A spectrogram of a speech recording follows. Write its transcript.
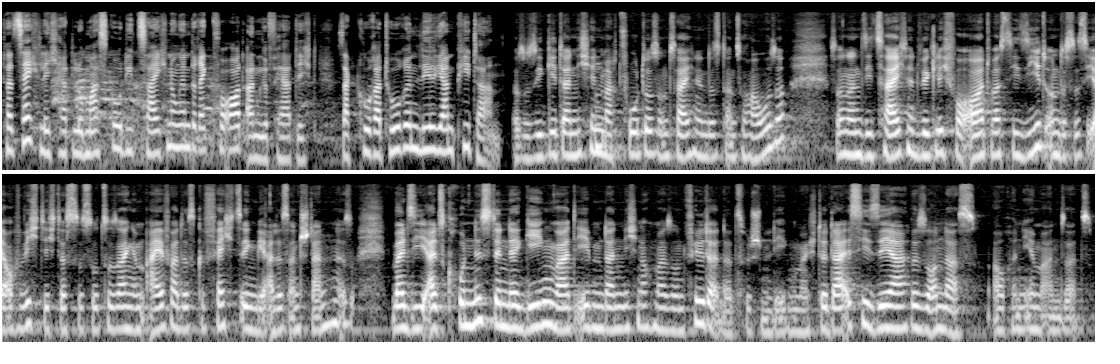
Tatsächlich hat Lomasco die Zeichnungen direkt vor Ort angefertigt, sagt Kuratorin Lilian Pitan. Also sie geht da nicht hin, macht Fotos und zeichnet das dann zu Hause, sondern sie zeichnet wirklich vor Ort, was sie sieht. Und es ist ihr auch wichtig, dass das sozusagen im Eifer des Gefechts irgendwie alles entstanden ist, weil sie als Chronistin der Gegenwart eben dann nicht nochmal so einen Filter dazwischen legen möchte. Da ist sie sehr besonders, auch in ihrem Ansatz.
